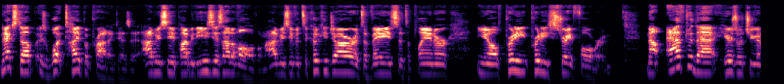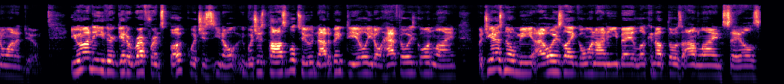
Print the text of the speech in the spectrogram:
Next up is what type of product is it? Obviously, probably the easiest out of all of them. Obviously, if it's a cookie jar, it's a vase, it's a planter, you know, pretty, pretty straightforward. Now, after that, here's what you're going to want to do you want to either get a reference book, which is, you know, which is possible too, not a big deal. You don't have to always go online. But you guys know me, I always like going on eBay, looking up those online sales.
